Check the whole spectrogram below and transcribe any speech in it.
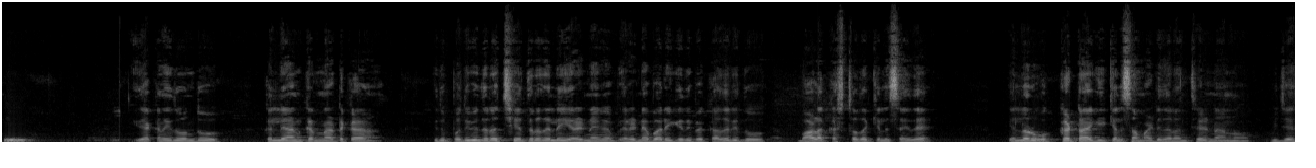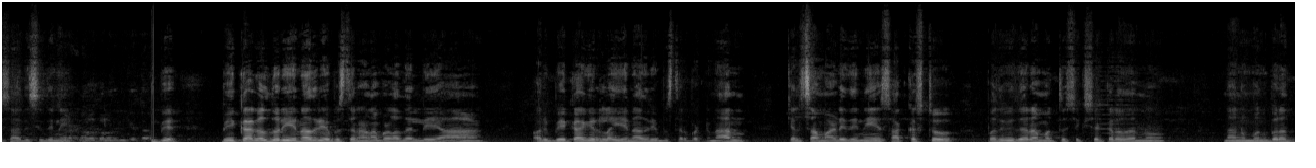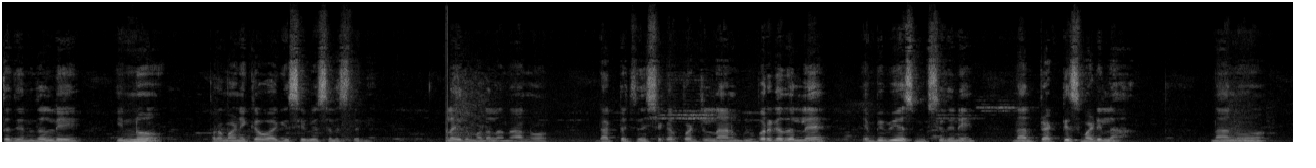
ಯಾಕಂದರೆ ಇದೊಂದು ಕಲ್ಯಾಣ ಕರ್ನಾಟಕ, ಇದು ಪದವೀಧರ ಕ್ಷೇತ್ರದಲ್ಲಿ ಎರಡನೇ ಎರಡನೇ ಬಾರಿ ಗೆಲ್ಲಬೇಕಾದ್ರೆ ಇದು ಭಾಳ ಕಷ್ಟದ ಕೆಲಸ ಇದೆ. ಎಲ್ಲರೂ ಒಕ್ಕಟ್ಟಾಗಿ ಕೆಲಸ ಮಾಡಿದ್ದಾರೆ ಅಂಥೇಳಿ ನಾನು ವಿಜಯ ಸಾಧಿಸಿದ್ದೀನಿ. ಬೇಕಾಗಲ್ದವ್ರು ಏನಾದರೂ ಎಬ್ಬಿಸ್ತಾರೆ ಹಣ ಬಳದಲ್ಲಿ ಆ, ಅವ್ರಿಗೆ ಬೇಕಾಗಿರಲ್ಲ ಏನಾದರೂ ಎಬ್ಬಿಸ್ತಾರೆ. ಬಟ್ ನಾನು ಕೆಲಸ ಮಾಡಿದ್ದೀನಿ, ಸಾಕಷ್ಟು ಪದವೀಧರ ಮತ್ತು ಶಿಕ್ಷಕರದನ್ನು ನಾನು ಮುಂದೆ ಬರೋಂಥ ದಿನದಲ್ಲಿ ಇನ್ನೂ ಪ್ರಾಮಾಣಿಕವಾಗಿ ಸೇವೆ ಸಲ್ಲಿಸ್ತೀನಿ. ಎಲ್ಲ ಇದು ಮಾಡಲ್ಲ. ನಾನು ಡಾಕ್ಟರ್ ಚಂದ್ರಶೇಖರ್ ಪಾಟೀಲ್, ನಾನು ಗುಲ್ಬರ್ಗದಲ್ಲೇ ಎಂ ಬಿ ಬಿ ಎಸ್ ಮುಗಿಸಿದ್ದೀನಿ. ನಾನು ಪ್ರಾಕ್ಟೀಸ್ ಮಾಡಿಲ್ಲ. ನಾನು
